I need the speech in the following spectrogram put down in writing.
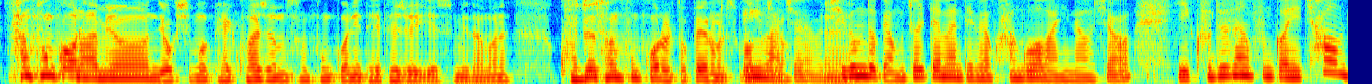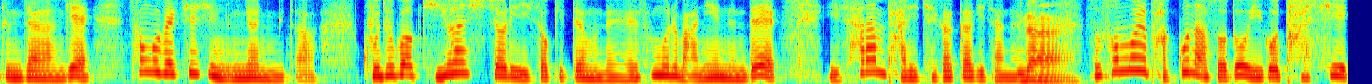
상품권 하면 역시 뭐 백화점 상품권이 대표적이겠습니다만 구두 상품권을 또 빼놓을 수가 예, 없죠. 맞아요. 예. 지금도 명절 때만 되면 광고가 많이 나오죠. 이 구두 상품권이 처음 등장한 게 1976년입니다. 구두가 귀한 시절이 있었기 때문에 선물을 많이 했는데 이 사람 발이 제각각이잖아요. 네. 그래서 선물 받고 나서도 이거 다시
